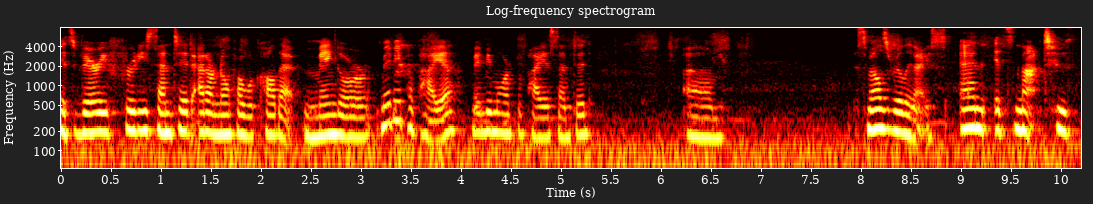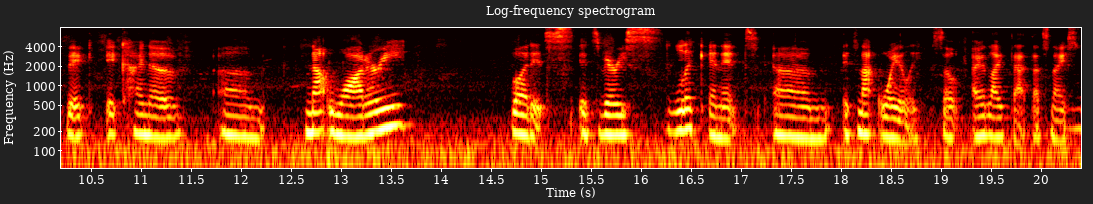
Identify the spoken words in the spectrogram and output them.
It's very fruity scented. I don't know if I would call that mango or maybe papaya, maybe more papaya scented. Um, smells really nice and it's not too thick. It kind of um, not watery, but it's it's very slick in it um, it's not oily. So I like that. That's nice.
